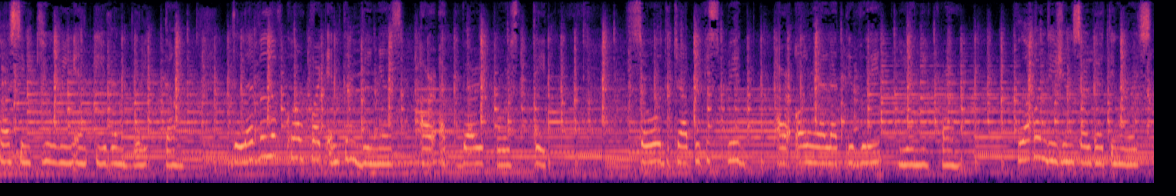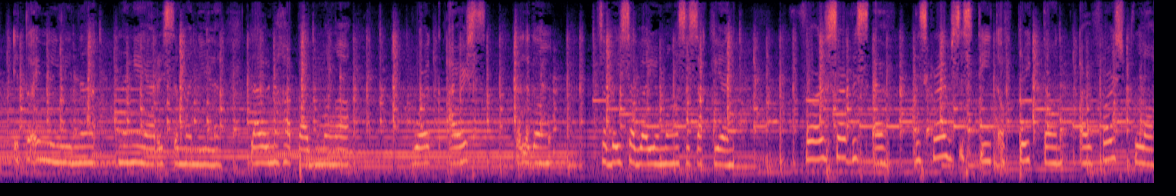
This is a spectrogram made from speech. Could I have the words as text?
causing queuing and even breakdown. The level of comfort and convenience are at very poor state. So the traffic speed are all relatively uniform. Flow conditions are getting worse. Ito ay mainly na nangyayari sa Manila, lalo na kapag mga work hours, talagang sabay-sabay yung mga sasakyan. For Service F, describes a state of breakdown or first flow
